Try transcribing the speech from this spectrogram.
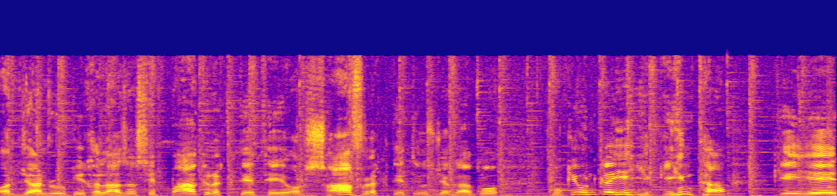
और जानवरों की गलाजत से पाक रखते थे और साफ़ रखते थे उस जगह को, क्योंकि उनका ये यकीन था कि ये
